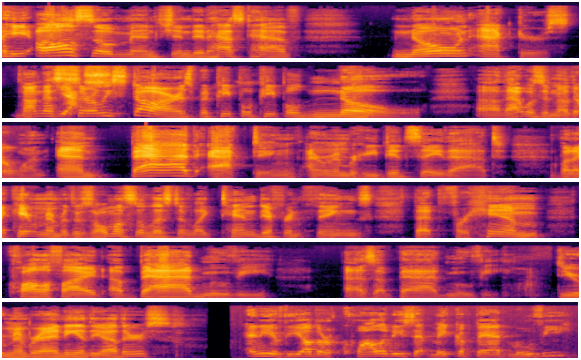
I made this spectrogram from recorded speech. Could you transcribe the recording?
he also mentioned it has to have known actors, not necessarily Yes. stars, but people people know. Uh, that was another one, and bad acting. I remember he did say that, but I can't remember. There's almost a list of like ten different things that for him qualified a bad movie as a bad movie. Do you remember any of the others? Any of the other qualities that make a bad movie?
